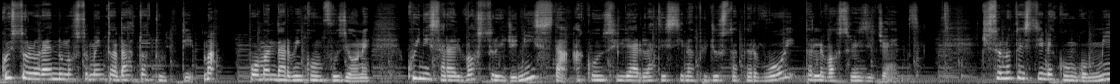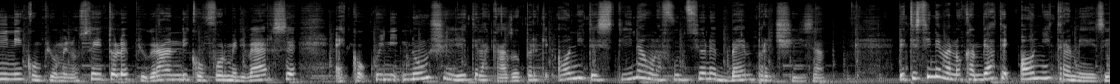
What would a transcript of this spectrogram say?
questo lo rende uno strumento adatto a tutti, ma può mandarvi in confusione, quindi sarà il vostro igienista a consigliare la testina più giusta per voi, per le vostre esigenze. Ci sono testine con gommini, con più o meno setole, più grandi, con forme diverse. Ecco, quindi non sceglietela a caso perché ogni testina ha una funzione ben precisa. Le testine vanno cambiate ogni tre mesi.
